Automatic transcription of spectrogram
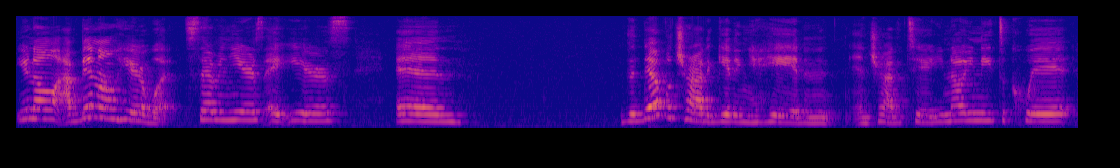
you know, I've been on here, what, seven years, eight years, and the devil try to get in your head and, and try to tell you, know, you need to quit,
